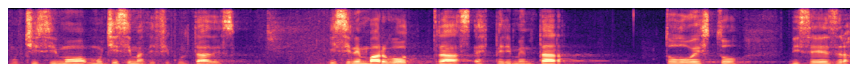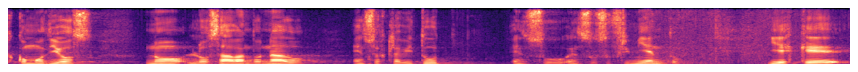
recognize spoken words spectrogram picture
muchísimo, muchísimas dificultades. Y sin embargo, tras experimentar todo esto, dice Esdras, como Dios no los ha abandonado en su esclavitud, en su, en su sufrimiento. Y es que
